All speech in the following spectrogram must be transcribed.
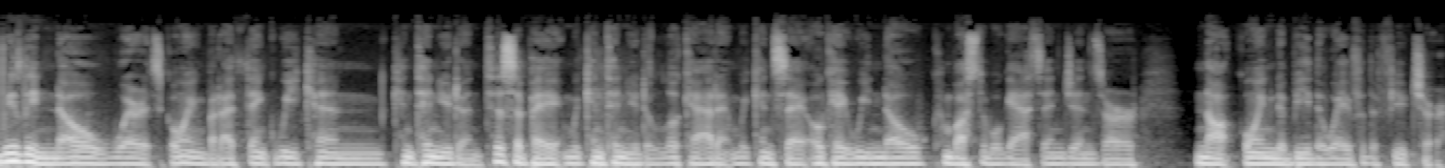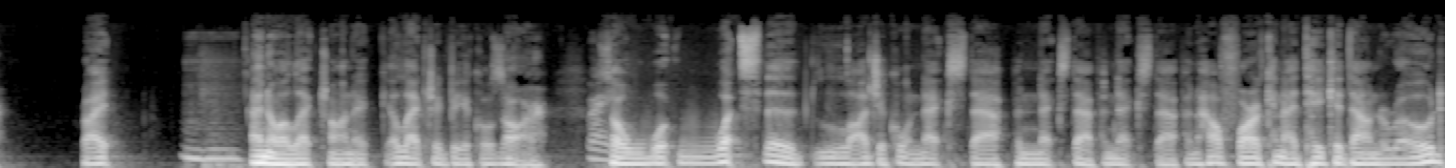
really know where it's going, but I think we can continue to anticipate and we continue to look at it and we can say, okay, we know combustible gas engines are not going to be the way for the future, right? Mm-hmm. I know electronic electric vehicles are. Right. So what what's the logical next step and next step and next step and how far can I take it down the road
